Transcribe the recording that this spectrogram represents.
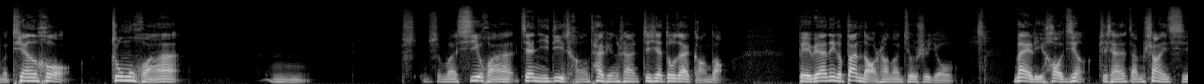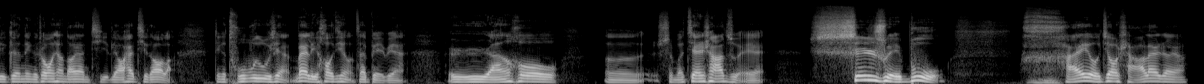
么天后，中环，嗯。什么西环、坚尼地城、太平山这些都在港岛，北边那个半岛上呢，就是有麦理浩径。之前咱们上一期跟那个庄光祥导演提聊，还提到了这个徒步路线，麦理浩径在北边，然后呃什么尖沙咀、深水埗，还有叫啥来着呀？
